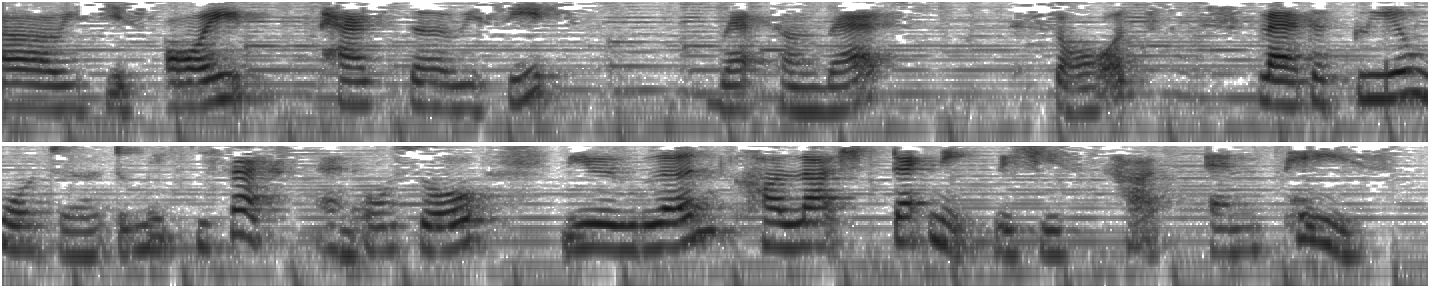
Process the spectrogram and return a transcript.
uh, which is oil pastel resist, wet on wet, salt, splatter clear water to make effects and also we will learn collage technique which is cut and paste.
